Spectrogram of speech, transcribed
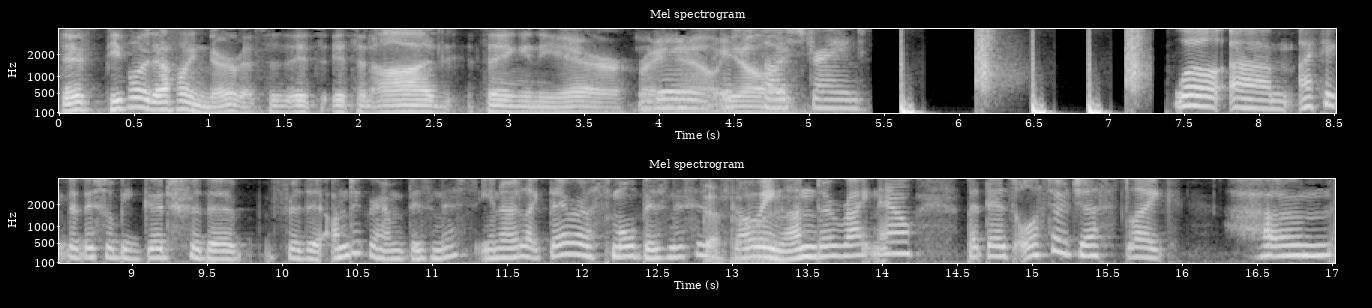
there's people are definitely nervous. It's it's, it's an odd thing in the air right It is. now. It's you know, so like, strange. Well, um, I think that this will be good for the for the underground business. You know, like there are small businesses Definitely. going under right now, but there's also just like home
